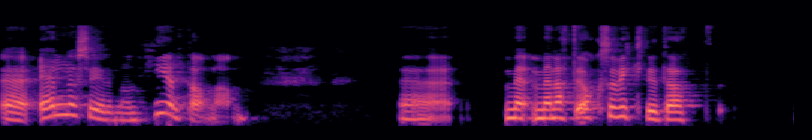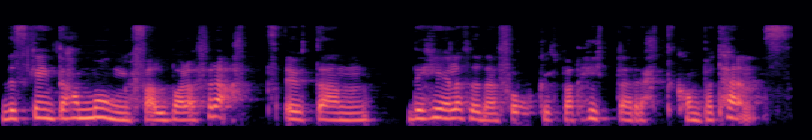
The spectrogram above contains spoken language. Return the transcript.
eller så är det någon helt annan. Men, men, att det är också viktigt att vi ska inte ha mångfald bara för att, utan det är hela tiden fokus på att hitta rätt kompetens.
